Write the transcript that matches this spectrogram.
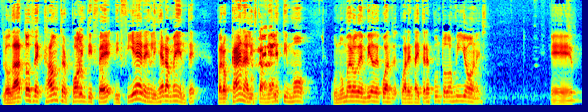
Los datos de Counterpoint difieren ligeramente, pero Canalys también estimó un número de envíos de 43.2 millones, eh,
